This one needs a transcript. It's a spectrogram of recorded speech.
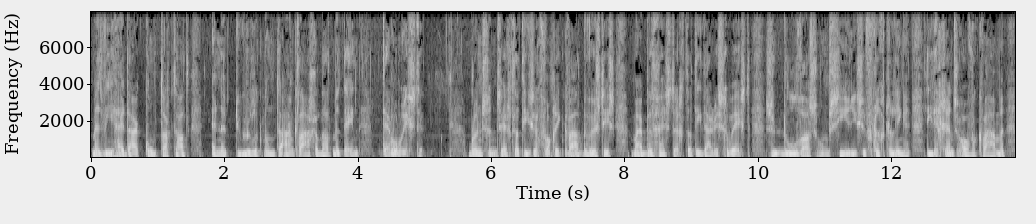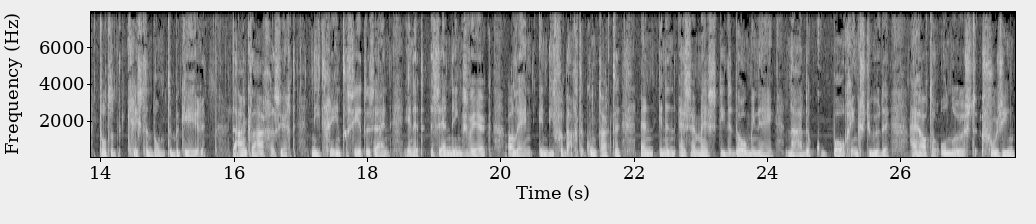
met wie hij daar contact had, en natuurlijk noemt de aanklager dat meteen terroristen. Brunson zegt dat hij zich van geen kwaad bewust is, maar bevestigt dat hij daar is geweest. Zijn doel was om Syrische vluchtelingen die de grens overkwamen tot het christendom te bekeren. De aanklager zegt niet geïnteresseerd te zijn in het zendingswerk, alleen in die verdachte contacten en in een sms die de dominee na de koepoging stuurde. Hij had de onrust voorzien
